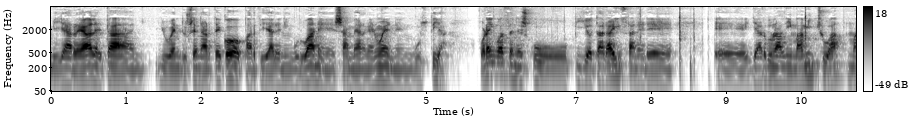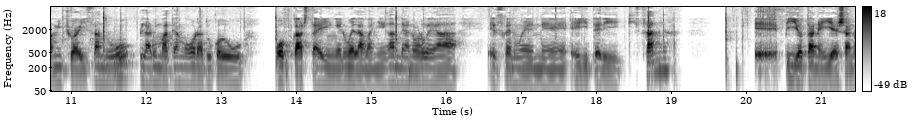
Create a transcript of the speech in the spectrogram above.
Villarreal eta Juventusen arteko partidaren inguruan esan behar genuen guztia. Orain goazen esku pilotara izan ere e, jardunaldi mamitsua, mamitsua izan dugu, larun batean gogoratuko dugu podcasta egin genuela, baina igandean ordea ez genuen e, egiterik izan. E, pilotan egia esan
